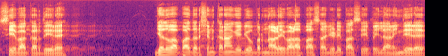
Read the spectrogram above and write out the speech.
ਸੇਵਾ ਕਰਦੇ ਰਹੇ। ਜਦੋਂ ਆਪਾਂ ਦਰਸ਼ਨ ਕਰਾਂਗੇ ਜੋ ਬਰਨਾਲੇ ਵਾਲਾ ਪਾਸਾ ਜਿਹੜੇ ਪਾਸੇ ਪਹਿਲਾਂ ਰਹਿੰਦੇ ਰਹੇ,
